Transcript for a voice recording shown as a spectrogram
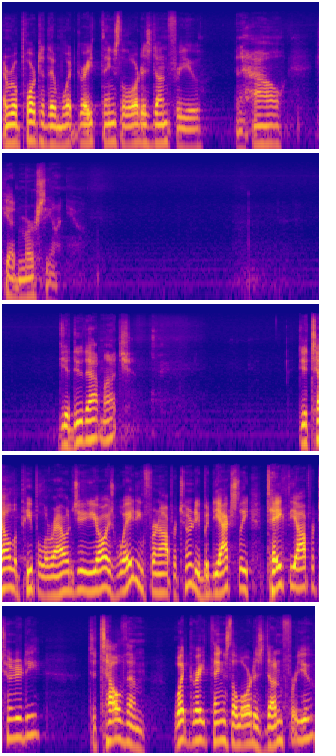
and report to them what great things the Lord has done for you and how he had mercy on you. Do you do that much? Do you tell the people around you? You're always waiting for an opportunity, but do you actually take the opportunity to tell them what great things the Lord has done for you?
